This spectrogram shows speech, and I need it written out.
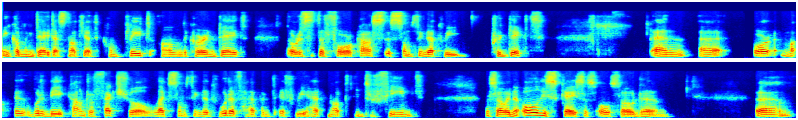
incoming data is not yet complete on the current date? Or is it a forecast? Is something that we predict? And uh, or would it be counterfactual, like something that would have happened if we had not intervened? So in all these cases, also the um,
